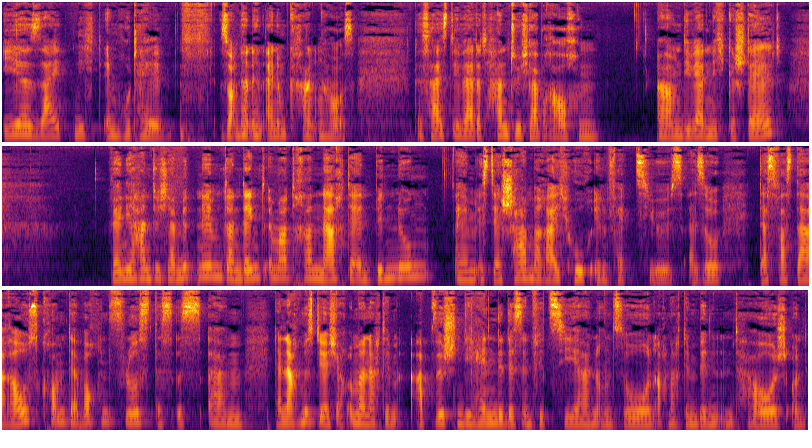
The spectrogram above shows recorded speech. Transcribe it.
ihr seid nicht im Hotel, sondern in einem Krankenhaus. Das heißt, ihr werdet Handtücher brauchen. Ähm, die werden nicht gestellt. Wenn ihr Handtücher mitnehmt, dann denkt immer dran, nach der Entbindung ähm, ist der Schambereich hochinfektiös. Also das, was da rauskommt, der Wochenfluss, das ist, ähm, danach müsst ihr euch auch immer nach dem Abwischen die Hände desinfizieren und so und auch nach dem Bindentausch und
